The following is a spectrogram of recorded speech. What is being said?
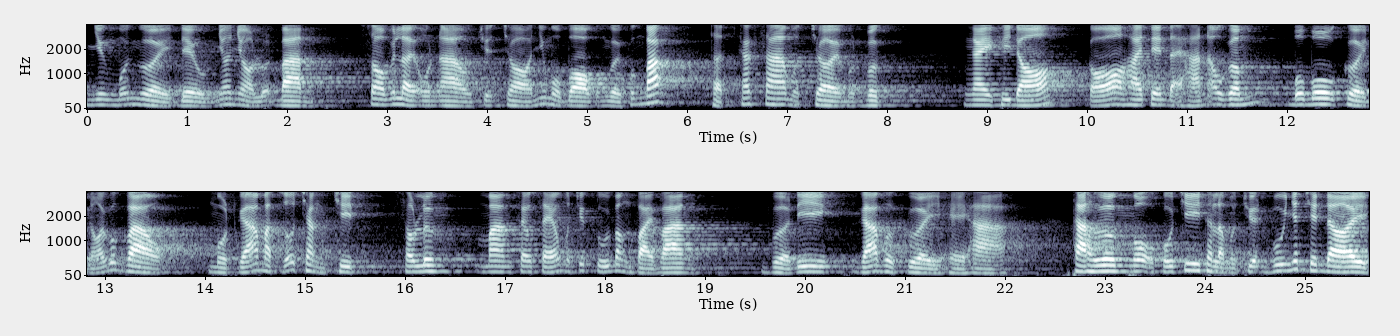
Nhưng mỗi người đều nho nhỏ luận bàn, So với lời ồn ào chuyện trò như mổ bò của người phương Bắc, Thật khác xa một trời một vực. Ngay khi đó, có hai tên đại hán áo gấm, Bô bô cười nói bước vào. Một gã mặt rỗ chẳng chịt, Sau lưng mang xeo xéo một chiếc túi bằng vải vàng. Vừa đi, gã vừa cười hề hà. Thà hương ngộ cố chi thật là một chuyện vui nhất trên đời.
